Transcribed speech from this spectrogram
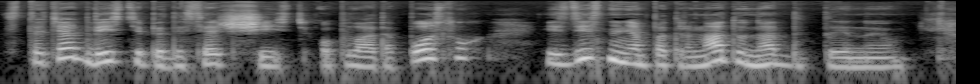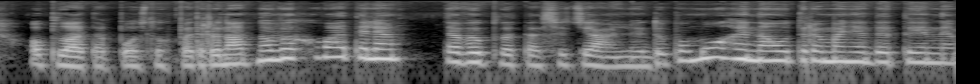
Стаття 256. Оплата послуг і здійснення патронату над дитиною. Оплата послуг патронатного вихователя та виплата соціальної допомоги на утримання дитини.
